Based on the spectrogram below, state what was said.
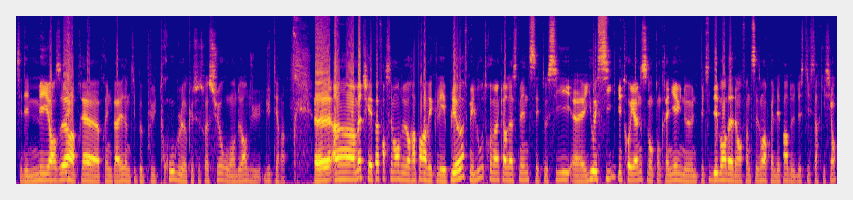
c'est des meilleures heures après, euh, après une période un petit peu plus trouble, que ce soit sur ou en dehors du, terrain. un match qui n'avait pas forcément de rapport avec les playoffs, mais l'autre vainqueur de la semaine, c'est aussi USC, les Trojans, dont on craignait une, petite débandade en fin de saison après le départ de, Steve Sarkisian.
